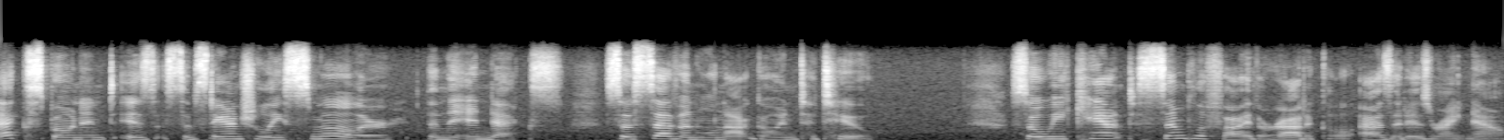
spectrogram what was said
exponent is substantially smaller than the index, so 7 will not go into 2. So we can't simplify the radical as it is right now.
